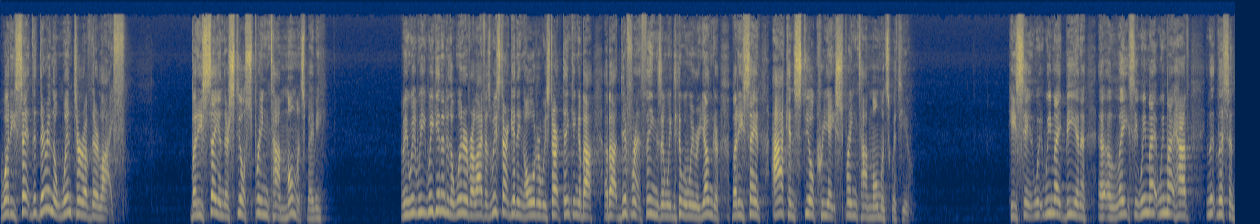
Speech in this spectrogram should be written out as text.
What he said, they're in the winter of their life. But he's saying there's still springtime moments, baby. I mean, we, we, we get into the winter of our life. As we start getting older, we start thinking about, about different things than we did when we were younger. But he's saying, I can still create springtime moments with you. He's saying, we, we might be in a, a, late, see, we might, we might have, listen,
